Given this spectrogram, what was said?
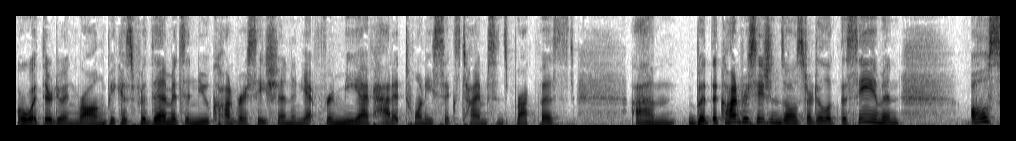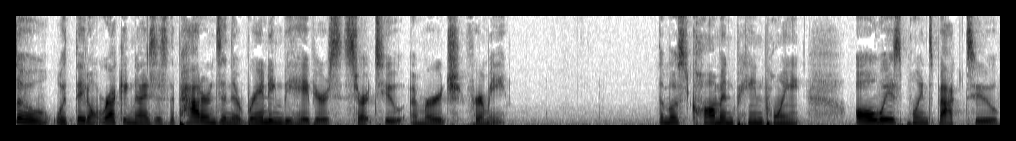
or what they're doing wrong because for them it's a new conversation. And yet for me, I've had it 26 times since breakfast. Um, but the conversations all start to look the same. And also, what they don't recognize is the patterns in their branding behaviors start to emerge for me. The most common pain point always points back to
